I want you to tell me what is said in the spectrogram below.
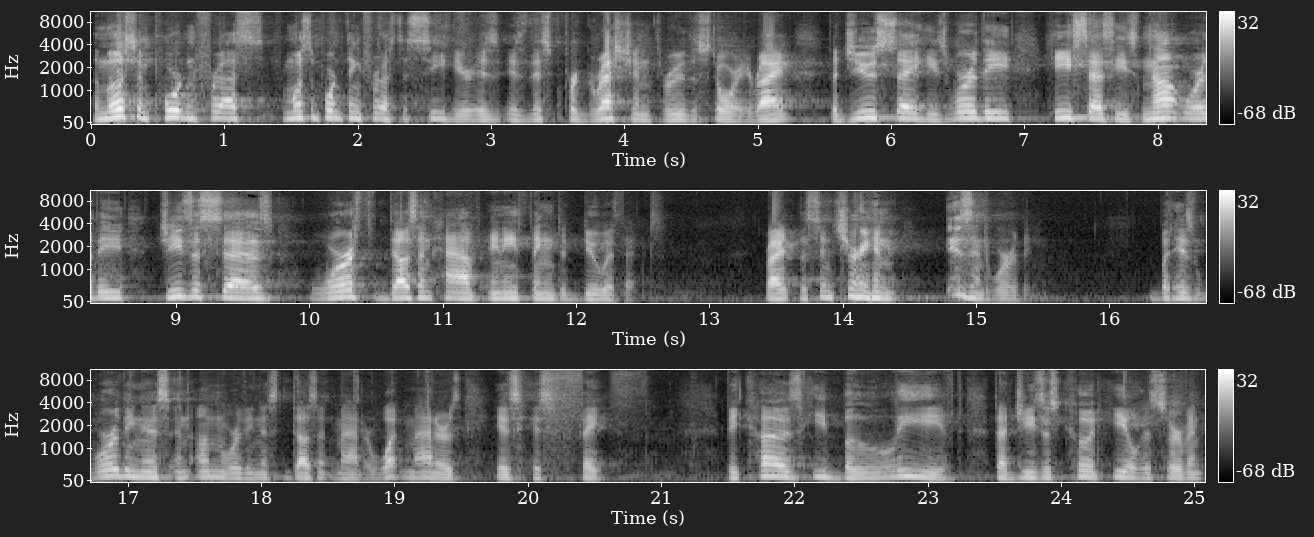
The most important for us, the most important thing for us to see here is, is this progression through the story, right? The Jews say he's worthy. He says he's not worthy. Jesus says worth doesn't have anything to do with it right? The centurion isn't worthy, but his worthiness and unworthiness doesn't matter. What matters is his faith. Because he believed that Jesus could heal his servant,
